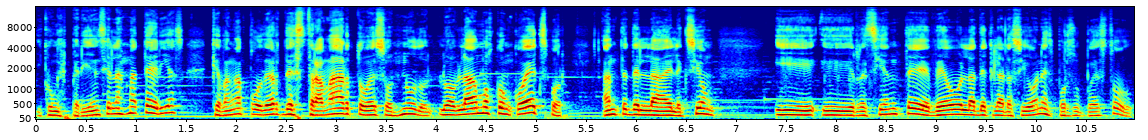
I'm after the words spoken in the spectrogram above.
y con experiencia en las materias que van a poder destrabar todos esos nudos. Lo hablábamos con Coexport antes de la elección. Y, reciente veo las declaraciones, por supuesto,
